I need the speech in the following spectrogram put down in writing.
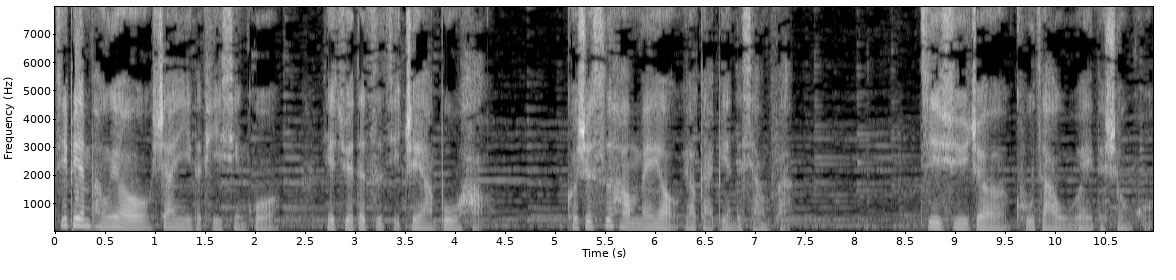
即便朋友善意的提醒过，也觉得自己这样不好。可是丝毫没有要改变的想法，继续着枯燥无味的生活。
